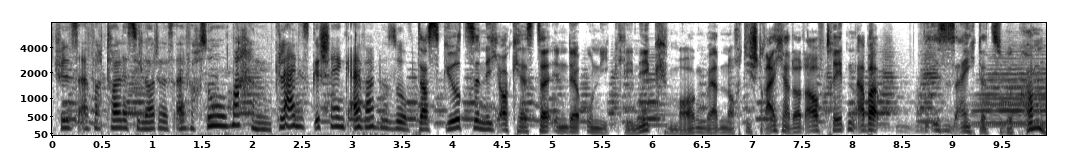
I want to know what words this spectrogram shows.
ich finde es einfach toll, dass die Leute das einfach so machen. Kleines Geschenk, einfach nur so. Das Gürzenich-Orchester in der Uniklinik. Morgen werden noch die Streicher dort auftreten. Aber wie ist es eigentlich dazu gekommen?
